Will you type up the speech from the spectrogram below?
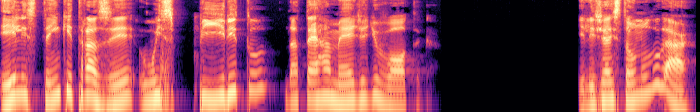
eles têm que trazer o espírito da Terra-média de volta, cara. Eles já estão no lugar.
